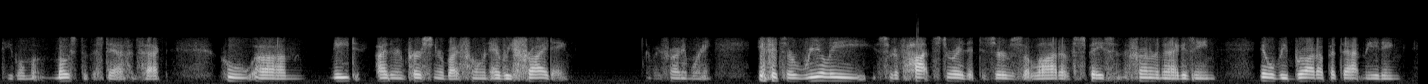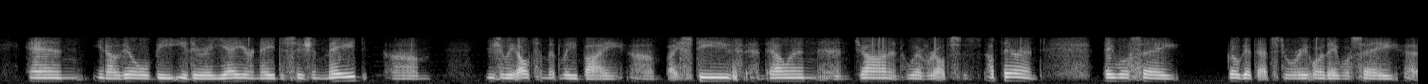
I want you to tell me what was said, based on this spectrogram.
people, most of the staff, in fact, who um, meet either in person or by phone every Friday, every Friday morning, if it's a really sort of hot story that deserves a lot of space in the front of the magazine, it will be brought up at that meeting, and you know there will be either a yay or nay decision made. Um, usually, ultimately by uh, by Steve and Ellen and John and whoever else is up there, and they will say, "Go get that story," or they will say, uh,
